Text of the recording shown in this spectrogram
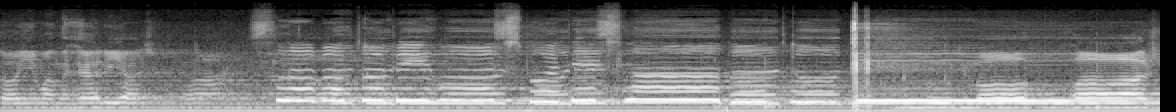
Святого Євангелія. Слава тобі, Господи, слава тобі. Поважні.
